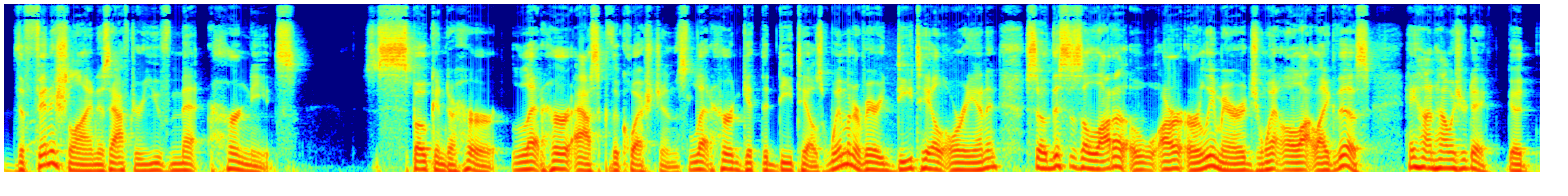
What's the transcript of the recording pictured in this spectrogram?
The finish line is after you've met her needs, spoken to her, let her ask the questions, let her get the details. Women are very detail oriented. So, this is a lot of our early marriage went a lot like this Hey, hon, how was your day? Good.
